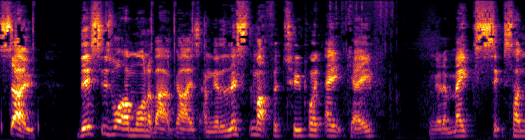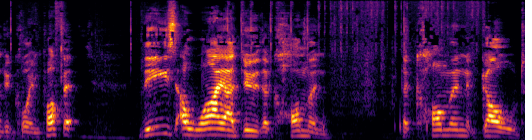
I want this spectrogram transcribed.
So, this is what I'm on about, guys. I'm going to list them up for 2.8k. I'm going to make 600 coin profit. These are why I do the common, the common gold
